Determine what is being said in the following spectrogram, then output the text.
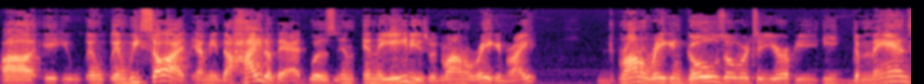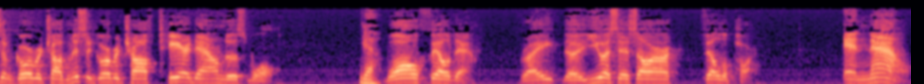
Uh, it, and, and, we saw it. I mean, the height of that was in, in the 80s with Ronald Reagan, right? Ronald Reagan goes over to Europe. He, he demands of Gorbachev, Mr. Gorbachev, tear down this wall. Yeah. Wall fell down right? The USSR fell apart. And now,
